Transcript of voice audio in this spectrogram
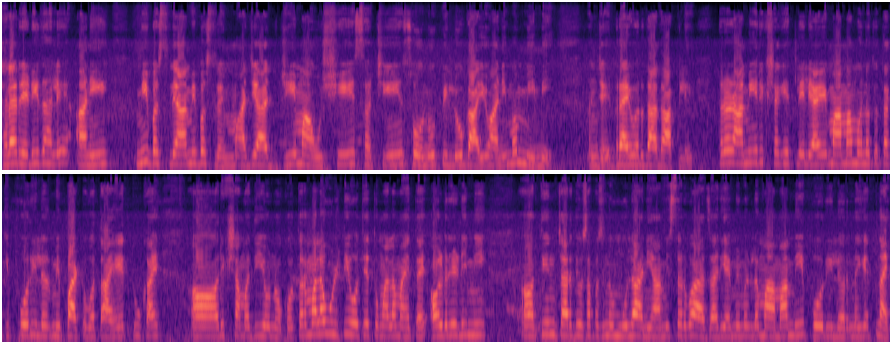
चला रेडी झाले. आणि मी बसले आम्ही बसलो आहे माझी आजी मावशी सचिन सोनू पिल्लू गायू आणि मम्मी मी. म्हणजे ड्रायव्हर दादा आपले. तर आम्ही रिक्षा घेतलेली आहे. मामा म्हणत होता की फोर व्हीलर मी पाठवत आहे. तू काय रिक्षामध्ये येऊ नको. तर मला उलटी होते तुम्हाला माहीत आहे. ऑलरेडी मी तीन चार दिवसापासून मुलं आणि आम्ही सर्व आजारी आहे. मी म्हटलं मामा मी फोर व्हीलरनं येत नाही.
